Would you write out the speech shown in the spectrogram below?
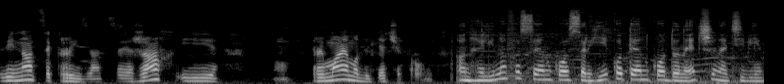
війна це криза, це жах і тримаємо дитячий фронт. Ангеліна Фесенко, Сергій Котенко, Донеччина ТІВІ.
